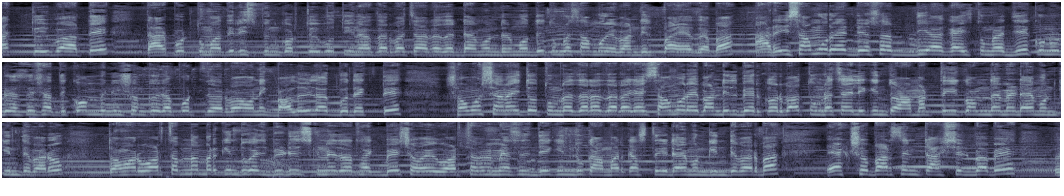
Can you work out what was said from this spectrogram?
রাখতে হইব হাতে, তারপর তোমাদের স্পিন করতে হইব তিন হাজার বা চার হাজার ডায়মন্ডের মধ্যে তোমরা সামুরাই বান্ডিল পাইয়া যাবা। আর এই সামুরাই ড্রেস আপ দিয়া গাইস তোমরা যে কোনো ড্রেসের সাথে কম্বিনেশন করে পড়তে পারবা, অনেক ভালোই লাগবে দেখতে। সমস্যা নাই তো তোমরা যারা যারা গাইস সামুরাই বান্ডিল বের করবা, তোমরা চাইলে কিন্তু আমার থেকে কম দামে ডায়মন্ড কিনতে পারো। তো আমার হোয়াটসঅ্যাপ নাম্বার কিন্তু গাইস ভিডিও স্ক্রিনে দেওয়া থাকবে, সবাই হোয়াটসঅ্যাপে মেসেজ দিয়ে কিন্তু আমার কাছ থেকে ডায়মন্ড কিনতে পারবা। একশো পার্সেন্ট ট্রাস্টেড ভাবে। তো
